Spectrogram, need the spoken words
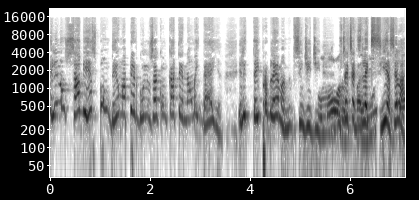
ele não sabe responder uma pergunta, não sabe concatenar uma ideia. Ele tem problema, assim, de. de não sei se é dislexia, sei lá.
